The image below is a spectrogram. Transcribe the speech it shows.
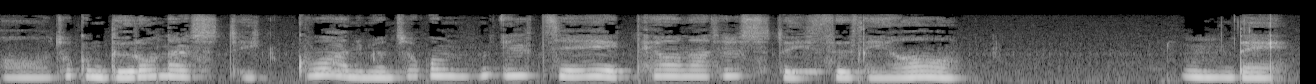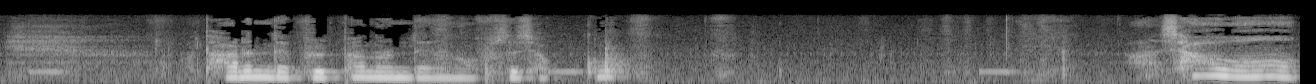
어, 조금 늘어날 수도 있고 아니면 조금 일찍 태어나실 수도 있으세요. 음, 네. 다른 데 불편한 데는 없으셨고 아, 샤워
